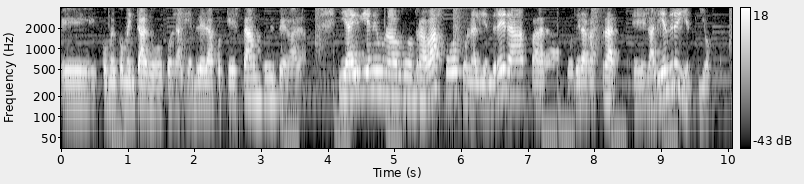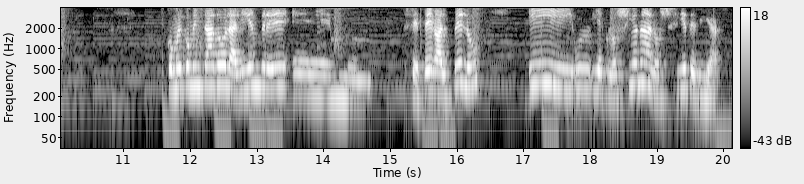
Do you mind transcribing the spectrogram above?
eh, como he comentado, con la liendrera, porque está muy pegada. Y ahí viene un arduo trabajo con la liendrera para poder arrastrar eh, la liendre y el piojo. Como he comentado, la liendre em, se pega al pelo y, eclosiona a los siete días.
